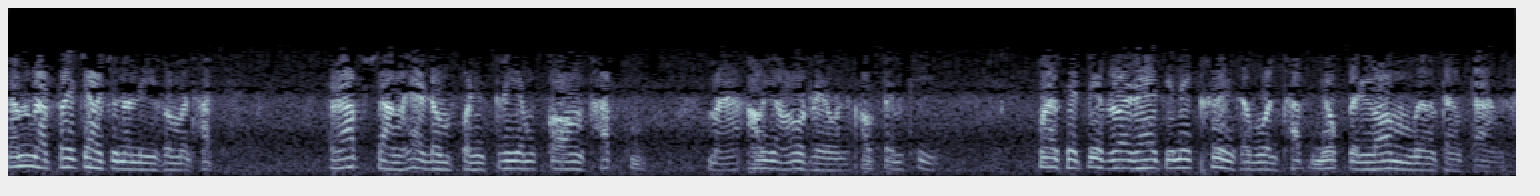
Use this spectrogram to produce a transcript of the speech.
สำหรับพระเจ้าจุลนีพมทัตรับสั่งให้ดมพลเตรียมกองทัพมาเอาอย่างรวดเร็ว เอาเต็มที่เมื่อเสร็จเรียบร้อยแล้วจะได้เคลื่อนขบวนทัพยกเป็นล้อมเมืองต่างๆ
